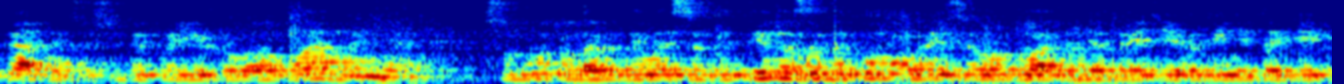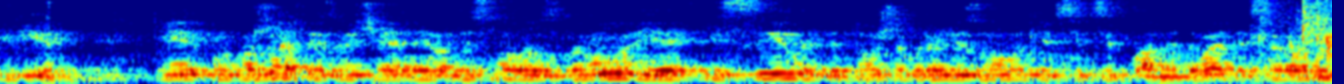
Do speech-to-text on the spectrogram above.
в п'ятницю сюди приїхало обладнання. В суботу народилася дитина за допомогою цього обладнання третій годині, так як він. І побажати, звичайно, його міцного здоров'я і сили для того, щоб реалізовувати всі ці плани. Давайте все разом.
